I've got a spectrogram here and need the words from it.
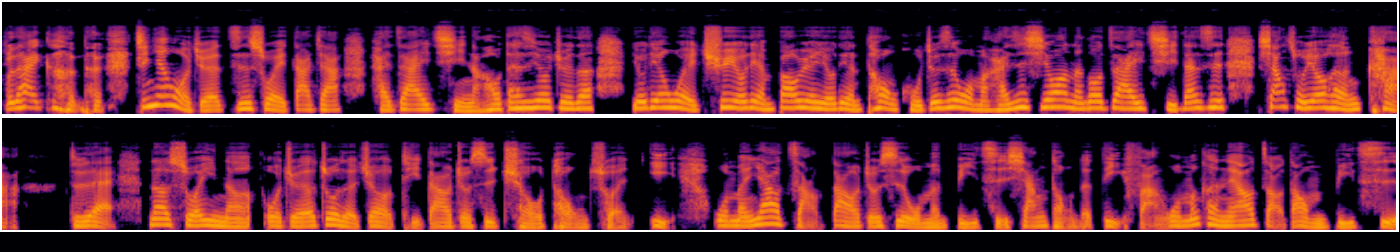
不太可能。今天我觉得，之所以大家还在一起，然后但是又觉得有点委屈、有点抱怨、有点痛苦，就是我们还是希望能够。都在一起，但是相处又很卡。对不对？那所以呢，我觉得作者就有提到，就是求同存异。我们要找到就是我们彼此相同的地方，我们可能要找到我们彼此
